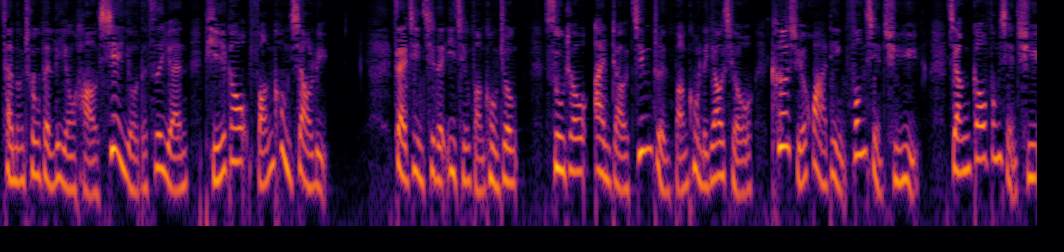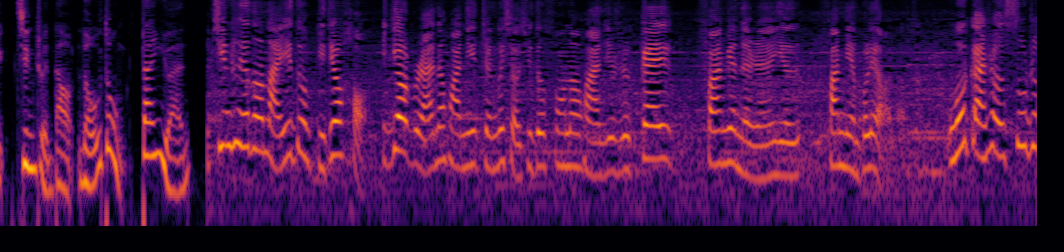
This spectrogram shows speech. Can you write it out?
才能充分利用好现有的资源，提高防控效率。在近期的疫情防控中，苏州按照精准防控的要求，科学划定风险区域，将高风险区精准到楼栋、单元。精准到哪一栋比较好？要不然的话，你整个小区都封的话，就是该方便的人也方便不了了。我感受苏州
